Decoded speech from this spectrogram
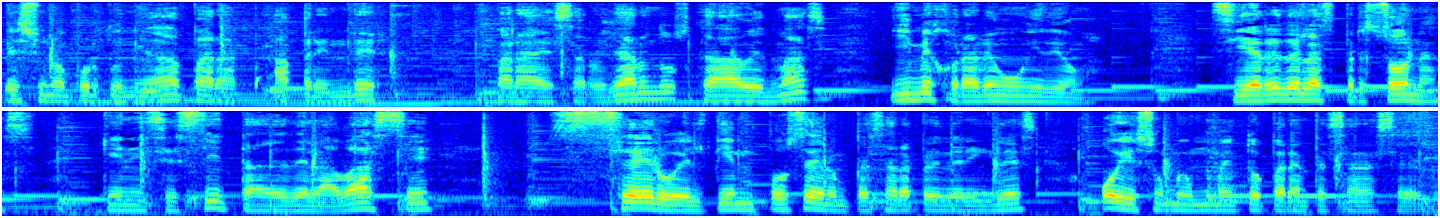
es una oportunidad para aprender, para desarrollarnos cada vez más y mejorar en un idioma. Si eres de las personas que necesita desde la base cero, el tiempo cero, empezar a aprender inglés, hoy es un buen momento para empezar a hacerlo.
